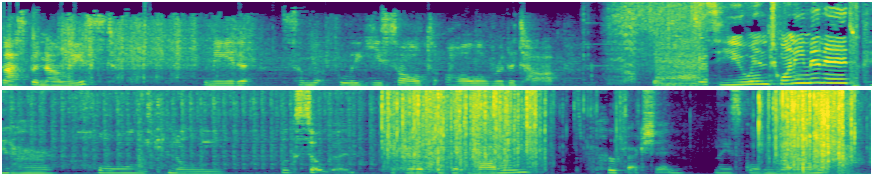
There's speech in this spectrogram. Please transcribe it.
Last but not least, we need some flaky salt all over the top. See you in 20 minutes. Look at her. Holy cannoli. Looks so good. This little peak at the bottom. It's perfection. Nice golden brown.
